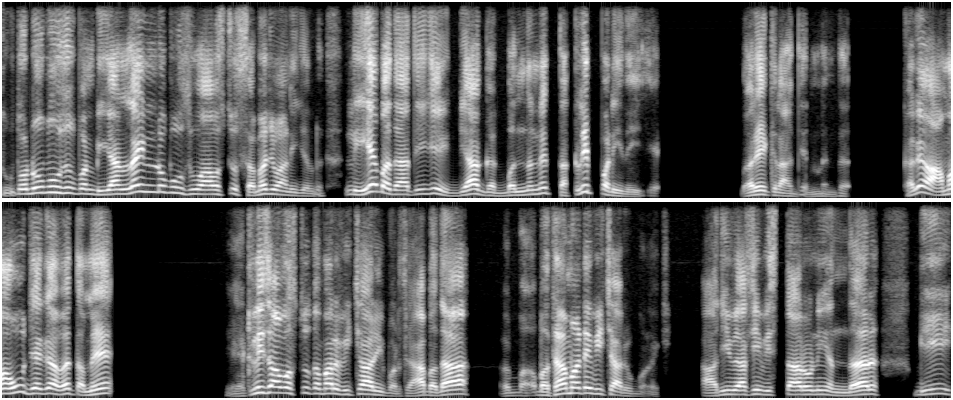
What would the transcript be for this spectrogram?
તું તો ડૂબું છું, પણ બીજાને લઈને ડૂબું છું, આ વસ્તુ સમજવાની જરૂર એટલે એ બધાથી જે ઇન્ડિયા ગઠબંધનને તકલીફ પડી રહી છે, દરેક રાજ્યની અંદર. કારણ આમાં શું છે કે હવે તમે એટલી જ આ વસ્તુ તમારે વિચારવી પડશે. આ બધા બધા માટે વિચારવું પડે છે. આદિવાસી વિસ્તારોની અંદર બી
